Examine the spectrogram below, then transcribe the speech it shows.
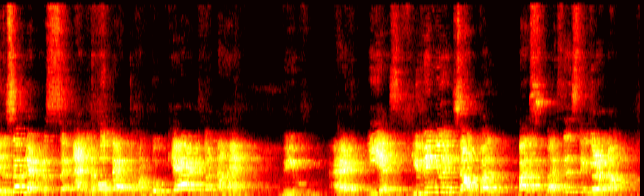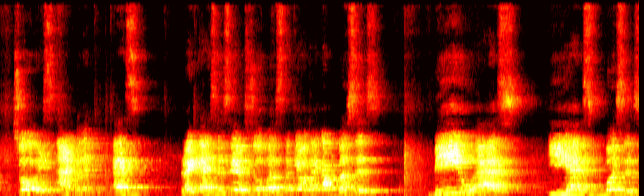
इन सब लेटर्स से एंड होता है तो हमको क्या ऐड करना है we add es giving you example bus bus is singular noun so it's end with s right s is here so bus का क्या हो जाएगा buses s e s buses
